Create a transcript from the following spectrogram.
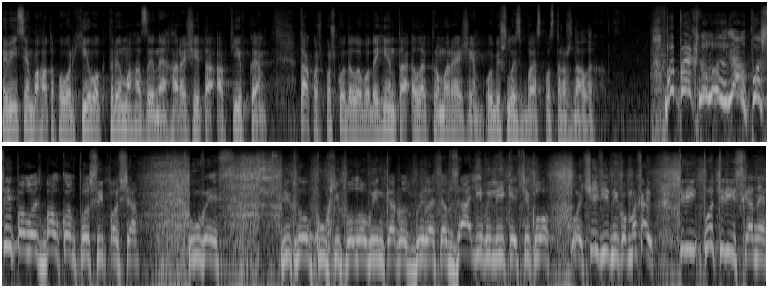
вісім багатоповерхівок, три магазини, гаражі та автівки. Також пошкодили водогін та електромережі. Обійшлось без постраждалих. Бабахнуло, гляну, посипалось, балкон посипався увесь. Вікно в кухні половинка розбилася, в залі велике стекло. Ой, ще вірником махаю, трі, потріскане.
